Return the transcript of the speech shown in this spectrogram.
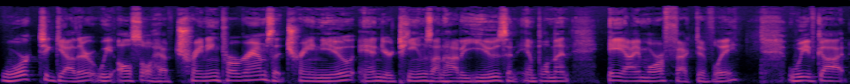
work together, we also have training programs that train you and your teams on how to use and implement AI more effectively. We've got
